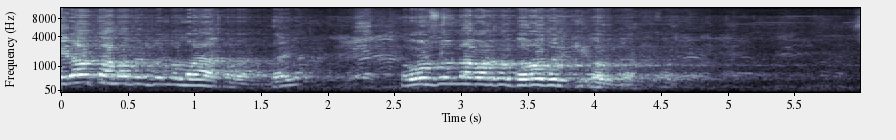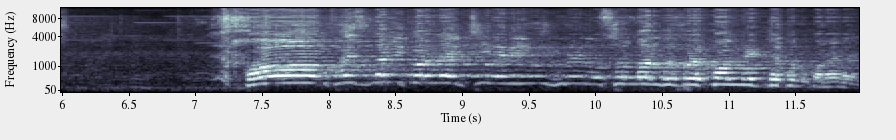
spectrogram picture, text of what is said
এরাও তো আমাদের জন্য মায়া করে না, তাই না? তোর জন্য আমার তো দরদের কি দরকার? কম ফাইজলামি করে নাই, চীনের ইউগুরের মুসলমানদের উপরে কম নির্যাতন করে নাই।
